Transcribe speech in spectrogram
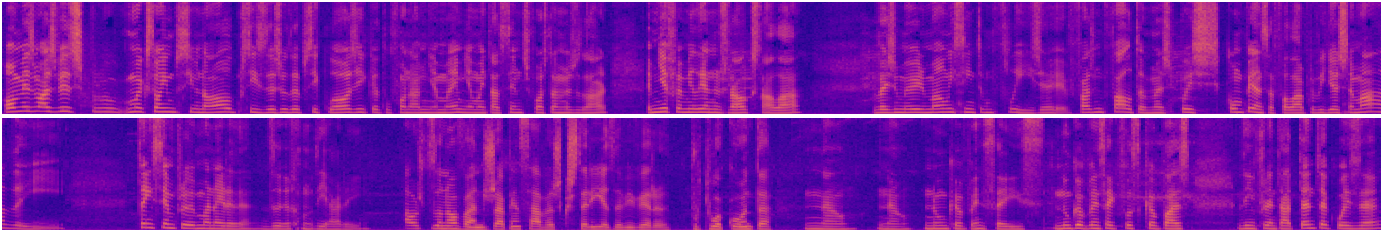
Ou mesmo às vezes por uma questão emocional, preciso de ajuda psicológica, telefono à minha mãe, minha mãe está sempre disposta a me ajudar a minha família no geral que está lá, vejo o meu irmão e sinto-me feliz. É, Faz-me falta, mas depois compensa falar por videochamada e tem sempre maneira de remediar aí. Aos 19 anos já pensavas que estarias a viver por tua conta? Não, não, nunca pensei isso. Nunca pensei que fosse capaz de enfrentar tanta coisa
